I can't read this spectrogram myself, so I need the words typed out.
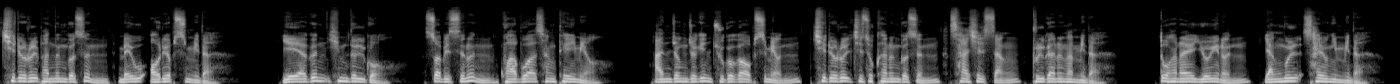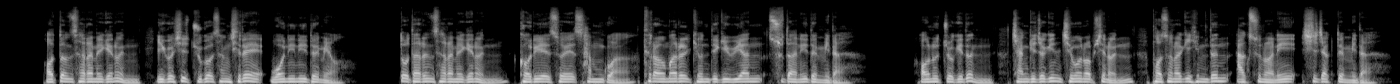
치료를 받는 것은 매우 어렵습니다. 예약은 힘들고 서비스는 과부하 상태이며 안정적인 주거가 없으면 치료를 지속하는 것은 사실상 불가능합니다. 또 하나의 요인은 약물 사용입니다. 어떤 사람에게는 이것이 주거 상실의 원인이 되며 또 다른 사람에게는 거리에서의 삶과 트라우마를 견디기 위한 수단이 됩니다. 어느 쪽이든 장기적인 지원 없이는 벗어나기 힘든 악순환이 시작됩니다.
